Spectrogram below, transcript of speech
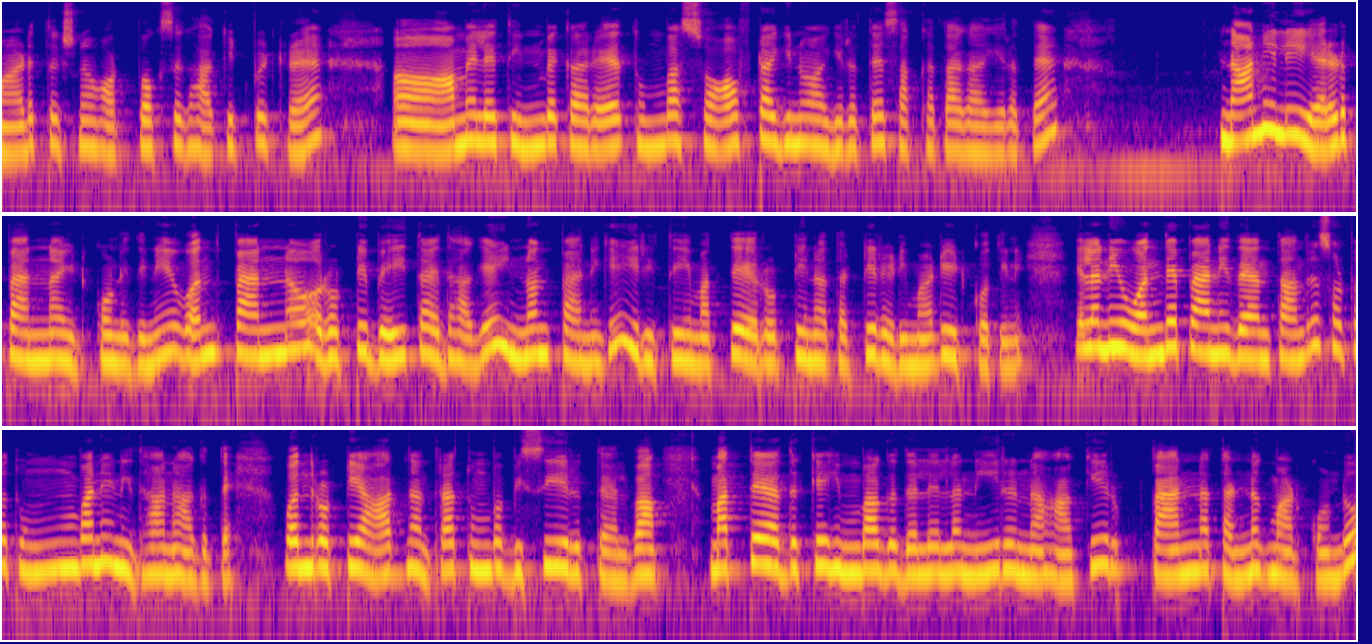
ಮಾಡಿದ ತಕ್ಷಣ ಹಾಟ್ ಬಾಕ್ಸಿಗೆ ಹಾಕಿಟ್ಬಿಟ್ರೆ ಆಮೇಲೆ ತಿನ್ಬೇಕಾದ್ರೆ ತುಂಬ ಸಾಫ್ಟಾಗಿಯೂ ಆಗಿರುತ್ತೆ ಸಖತ್ತಾಗಿರುತ್ತೆ ನಾನಿಲ್ಲಿ ಎರಡು ಪ್ಯಾನ್ನ ಇಟ್ಕೊಂಡಿದ್ದೀನಿ. ಒಂದು ಪ್ಯಾನ್ ರೊಟ್ಟಿ ಬೇಯ್ತಾ ಇದ್ದ ಹಾಗೆ ಇನ್ನೊಂದು ಪ್ಯಾನಿಗೆ ಈ ರೀತಿ ಮತ್ತೆ ರೊಟ್ಟಿನ ತಟ್ಟಿ ರೆಡಿ ಮಾಡಿ ಇಟ್ಕೋತೀನಿ. ಇಲ್ಲ, ನೀವು ಒಂದೇ ಪ್ಯಾನ್ ಇದೆ ಅಂತ ಅಂದರೆ ಸ್ವಲ್ಪ ತುಂಬಾ ನಿಧಾನ ಆಗುತ್ತೆ. ಒಂದು ರೊಟ್ಟಿ ಆದ ನಂತರ ತುಂಬ ಬಿಸಿ ಇರುತ್ತೆ ಅಲ್ವಾ? ಮತ್ತೆ ಅದಕ್ಕೆ ಹಿಂಭಾಗದಲ್ಲೆಲ್ಲ ನೀರನ್ನು ಹಾಕಿ ಪ್ಯಾನ್ನ ತಣ್ಣಗೆ ಮಾಡಿಕೊಂಡು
